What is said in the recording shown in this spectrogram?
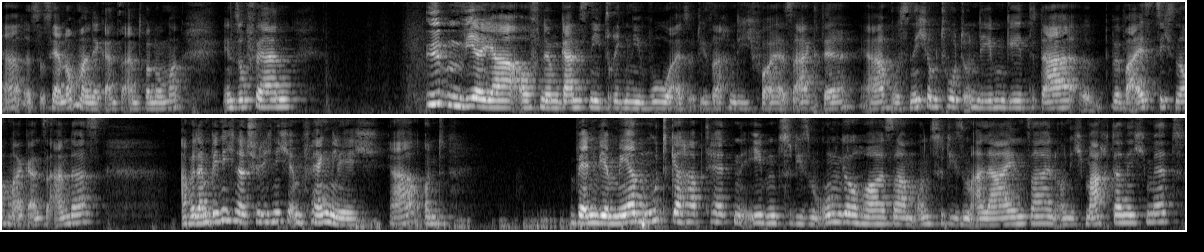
Ja, das ist ja nochmal eine ganz andere Nummer. Insofern üben wir ja auf einem ganz niedrigen Niveau. Also die Sachen, die ich vorher sagte, ja, wo es nicht um Tod und Leben geht, da beweist sich es nochmal ganz anders. Aber dann bin ich natürlich nicht empfänglich, ja, und wenn wir mehr Mut gehabt hätten, eben zu diesem Ungehorsam und zu diesem Alleinsein und ich mache da nicht mit,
